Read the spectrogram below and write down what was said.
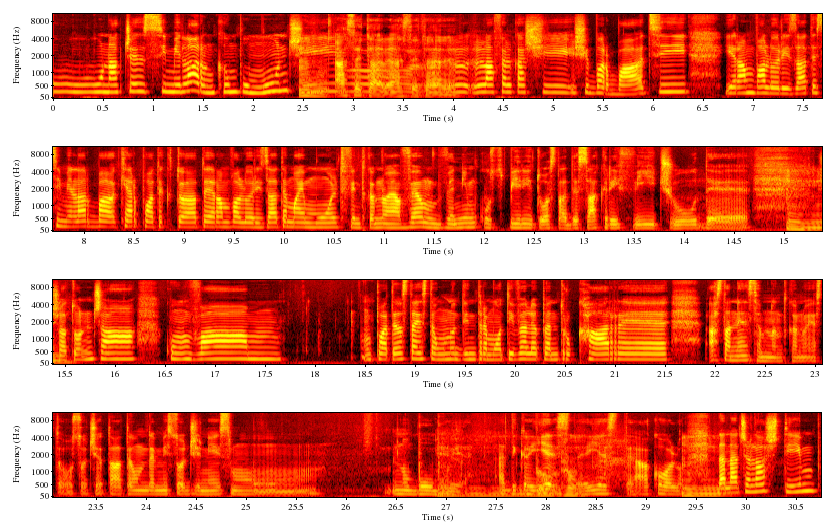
un acces similar în câmpul muncii. Mhm, asta e tare, asta e tare. La fel ca și, și bărbații, eram valorizate similar, ba, chiar poate câteodată eram valorizate mai mult, fiindcă noi avem, venim cu spiritul ăsta de sacrificiu, de... Mhm. Și atunci, cumva, Poate ăsta este unul dintre motivele pentru care, asta ne însemnând că nu este o societate unde misoginismul nu bubuie. Adică Bu- este, bu. este acolo. Mhm. Dar în același timp,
